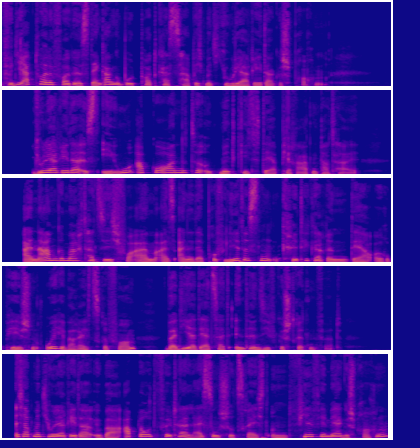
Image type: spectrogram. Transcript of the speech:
Für die aktuelle Folge des Denkangebot Podcasts habe ich mit Julia Reda gesprochen. Julia Reda ist EU-Abgeordnete und Mitglied der Piratenpartei. Ein Namen gemacht hat sie sich vor allem als eine der profiliertesten Kritikerinnen der europäischen Urheberrechtsreform, über die ja derzeit intensiv gestritten wird. Ich habe mit Julia Reda über Uploadfilter, Leistungsschutzrecht und viel, viel mehr gesprochen.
